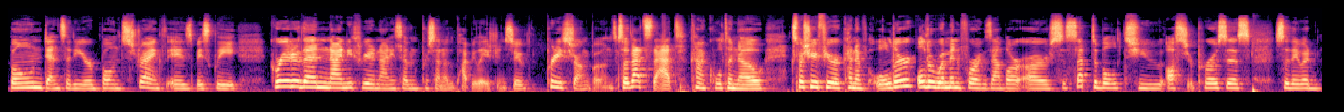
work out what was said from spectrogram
bone density or bone strength is basically greater than 93 to 97% of the population. So you have pretty strong bones. So that's that. Kind of cool to know, especially if you're kind of older. Older women, for example, are susceptible to osteoporosis. So they would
